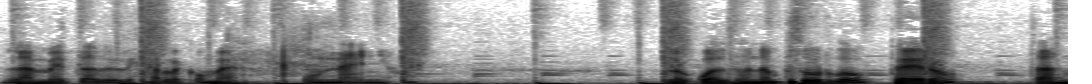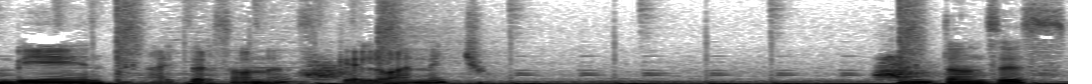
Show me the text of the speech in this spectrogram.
la meta de dejar de comer un año. Lo cual suena absurdo, pero también hay personas que lo han hecho. Entonces,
